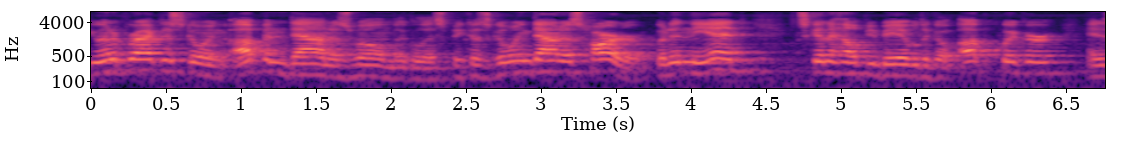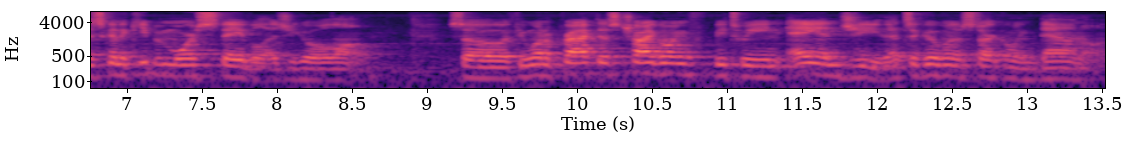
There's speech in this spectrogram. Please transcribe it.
You want to practice going up and down as well in the gliss because going down is harder, but in the end, it's going to help you be able to go up quicker and it's going to keep it more stable as you go along. So if you want to practice, try going between A and G. That's a good one to start going down on.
